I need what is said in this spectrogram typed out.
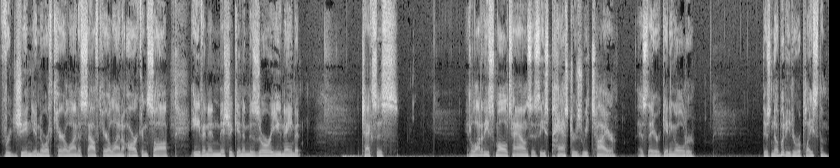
Virginia, North Carolina, South Carolina, Arkansas, even in Michigan and Missouri, you name it, Texas. In a lot of these small towns, as these pastors retire, as they are getting older, there's nobody to replace them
